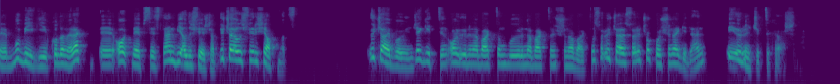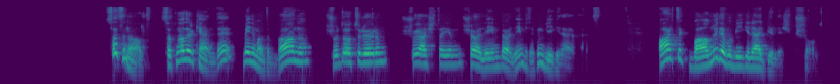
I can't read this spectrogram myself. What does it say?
e, bu bilgiyi kullanarak e, o web sitesinden bir alışveriş yaptın. 3 ay alışveriş yapmadın. 3 ay boyunca gittin, o ürüne baktın, bu ürüne baktın, şuna baktın. Sonra 3 ay sonra çok hoşuna giden bir ürün çıktı karşına. Satın aldın. Satın alırken de benim adım Banu, şurada oturuyorum, şu yaştayım, şöyleyim, böyleyim bir takım bilgiler verdin. Artık Banu ile bu bilgiler birleşmiş oldu.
